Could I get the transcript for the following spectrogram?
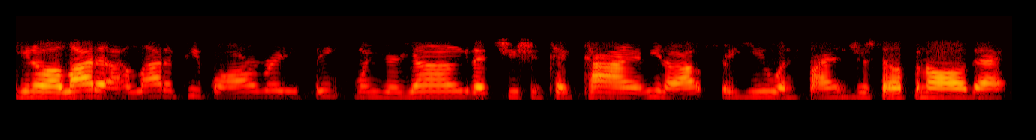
You know, a lot of a lot of people already think when you're young that you should take time, you know, out for you and find yourself and all that.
